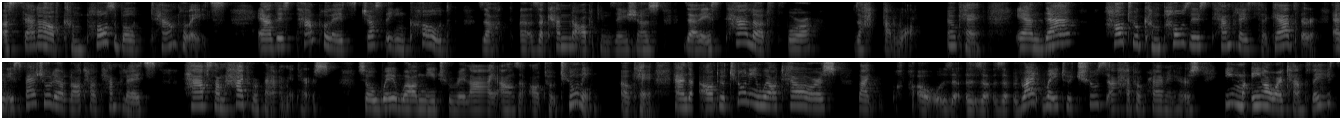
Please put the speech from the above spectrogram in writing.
a set of composable templates. And these templates just encode the, uh, the kind of optimizations that is tailored for the hardware. Okay. And then how to compose these templates together. And especially a lot of templates have some hyperparameters. So we will need to rely on the auto tuning. Okay, and the auto tuning will tell us like oh, the, the, the right way to choose the hyperparameters in, in our templates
